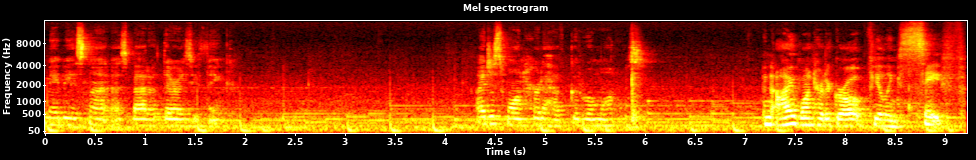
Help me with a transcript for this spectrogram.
Maybe it's not as bad out there as you think. I just want her to have good role models. And I want her to grow up feeling safe.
